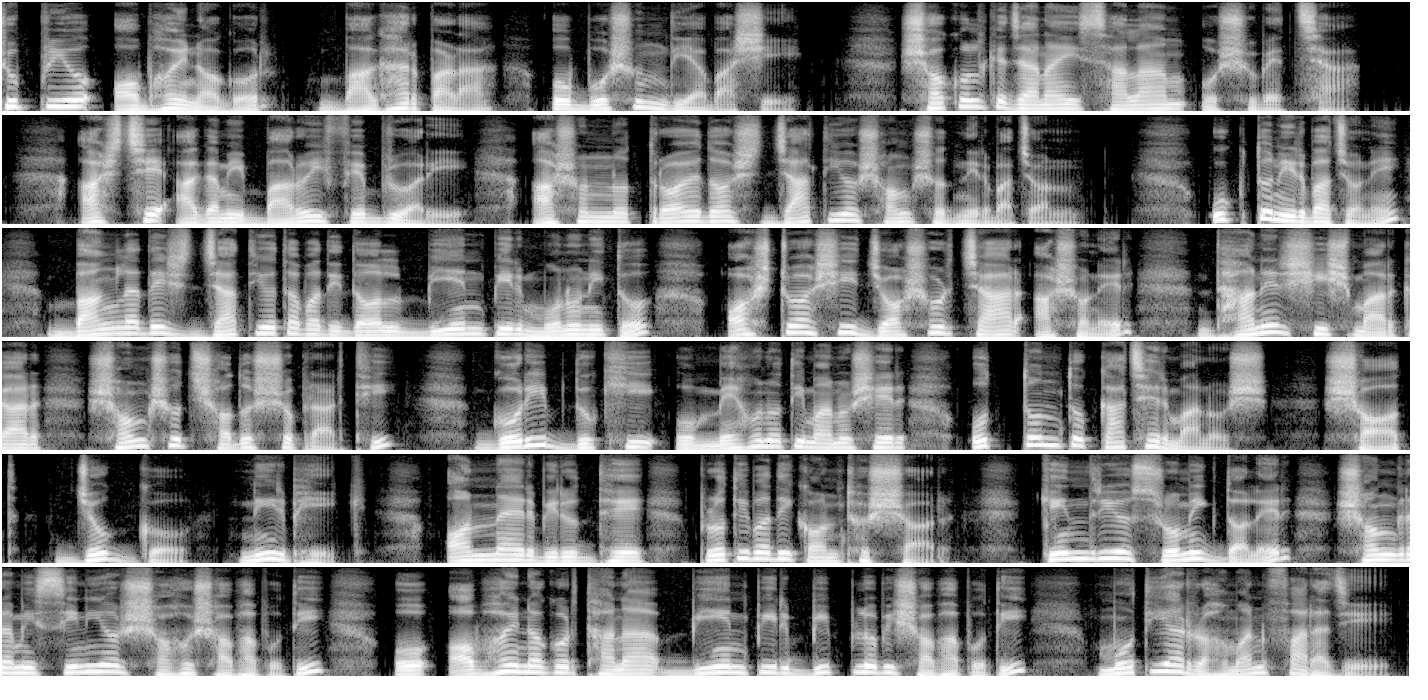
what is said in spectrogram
সুপ্রিয় অভয়নগর, বাঘারপাড়া ও বসুন্দিয়াবাসী সকলকে জানাই সালাম ও শুভেচ্ছা। আসছে আগামী বারোই ফেব্রুয়ারি, আসন্ন ত্রয়োদশ জাতীয় সংসদ নির্বাচন। উক্ত নির্বাচনে বাংলাদেশ জাতীয়তাবাদী দল বিএনপির মনোনীত অষ্টআশি যশোর চার আসনের ধানের শীষ মার্কার সংসদ সদস্য প্রার্থী, গরিব দুঃখী ও মেহনতি মানুষের অত্যন্ত কাছের মানুষ, সৎ, যোগ্য নির্ভীক, অন্যায়ের বিরুদ্ধে প্রতিবাদী কণ্ঠস্বর, কেন্দ্রীয় শ্রমিক দলের সংগ্রামী সিনিয়র সহসভাপতি ও অভয়নগর থানা বিএনপির বিপ্লবী সভাপতি মতিয়ার রহমান ফারাজে।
